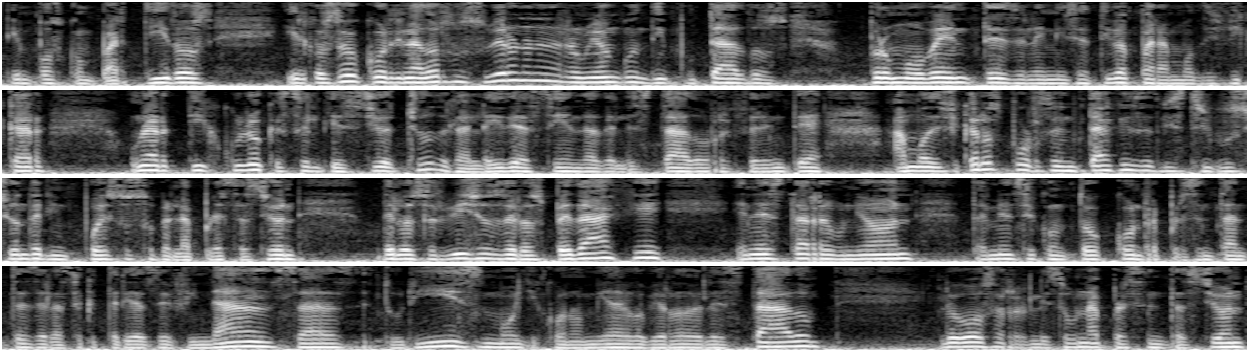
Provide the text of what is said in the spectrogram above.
Tiempos Compartidos y el Consejo Coordinador sostuvieron una reunión con diputados promoventes de la iniciativa para modificar un artículo que es el 18 de la Ley de Hacienda del Estado referente a modificar los porcentajes de distribución del impuesto sobre la prestación de los servicios del hospedaje. En esta reunión también se contó con representantes de las Secretarías de Finanzas, de Turismo y Economía del Gobierno del Estado. Luego se realizó una presentación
